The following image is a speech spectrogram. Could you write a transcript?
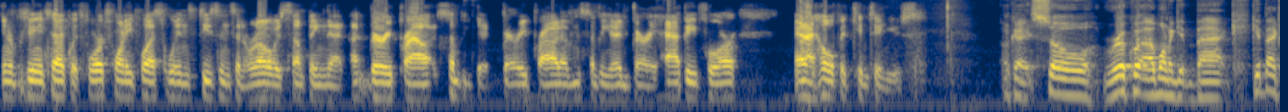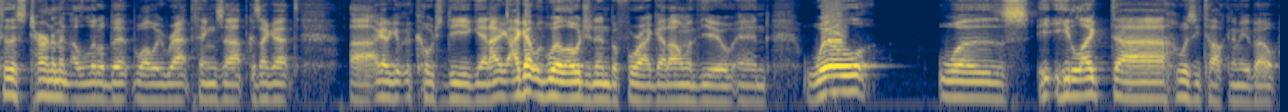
you know, Virginia Tech with 420 plus win seasons in a row is something that I'm very proud, something that I'm very proud of, and something I'm very happy for and I hope it continues. Okay, so real quick, I want to get back get back to this tournament a little bit while we wrap things up because I got uh, I got to get with Coach D again. I, I got with Will Ojanen before I got on with you, and Will was he, he liked uh, who was he talking to me about?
